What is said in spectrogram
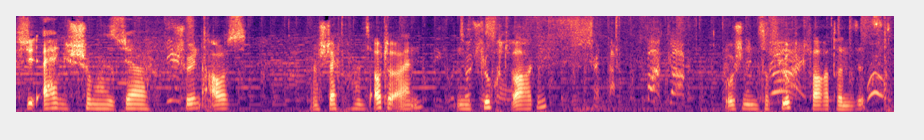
Sieht eigentlich schon mal sehr schön aus. Dann steigt man ins Auto ein, in einen Fluchtwagen, wo schon unser Fluchtfahrer drin sitzt.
